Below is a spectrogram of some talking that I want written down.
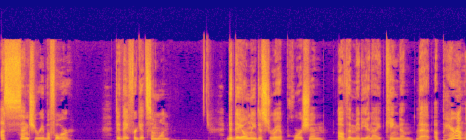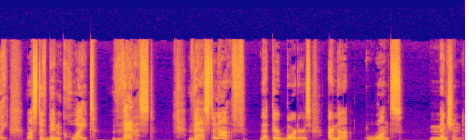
a century before. Did they forget someone? Did they only destroy a portion of the Midianite kingdom that apparently must have been quite vast? Vast enough that their borders are not once mentioned.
